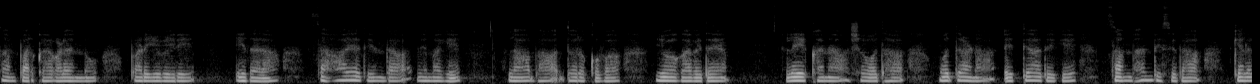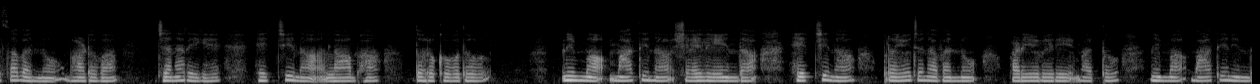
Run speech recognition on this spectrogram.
ಸಂಪರ್ಕಗಳನ್ನು ಪಡೆಯುವಿರಿ. ಇದರ ಸಹಾಯದಿಂದ ನಿಮಗೆ ಲಾಭ ದೊರಕುವ ಯೋಗವಿದೆ. ಲೇಖನ, ಶೋಧ, ಮುದ್ರಣ ಇತ್ಯಾದಿಗೆ ಸಂಬಂಧಿಸಿದ ಕೆಲಸವನ್ನು ಮಾಡುವ ಜನರಿಗೆ ಹೆಚ್ಚಿನ ಲಾಭ ದೊರಕುವುದು. ನಿಮ್ಮ ಮಾತಿನ ಶೈಲಿಯಿಂದ ಹೆಚ್ಚಿನ ಪ್ರಯೋಜನವನ್ನು ಪಡೆಯುವಿರಿ ಮತ್ತು ನಿಮ್ಮ ಮಾತಿನಿಂದ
